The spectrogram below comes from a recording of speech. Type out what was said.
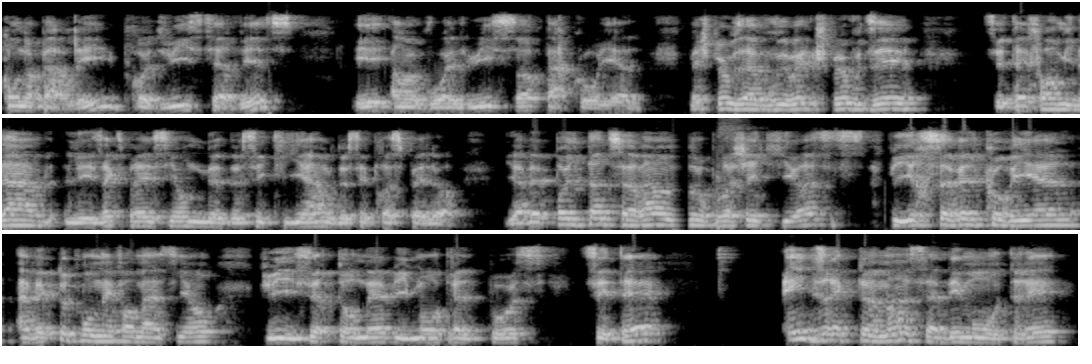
qu'on a parlé, produit, service et envoie-lui ça par courriel. Mais je peux vous avouer, je peux vous dire, c'était formidable les expressions de, ses clients ou de ses prospects-là. Il avait pas le temps de se rendre au prochain kiosque, puis il recevait le courriel avec toute mon information, puis il s'y retournait, puis il montrait le pouce. C'était indirectement, ça démontrait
